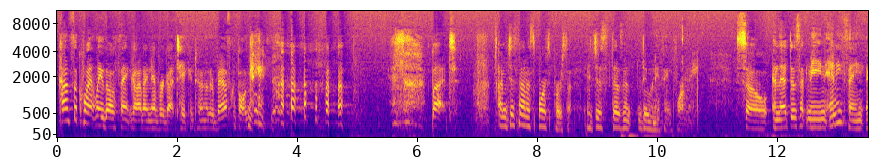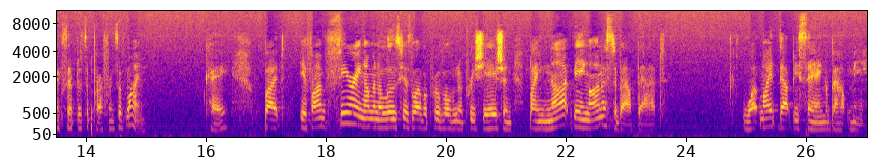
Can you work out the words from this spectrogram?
Consequently, though, thank God I never got taken to another basketball game. but I'm just not a sports person. It just doesn't do anything for me. So, and that doesn't mean anything except it's a preference of mine. Okay? But if I'm fearing I'm going to lose his love, approval, and appreciation by not being honest about that, what might that be saying about me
